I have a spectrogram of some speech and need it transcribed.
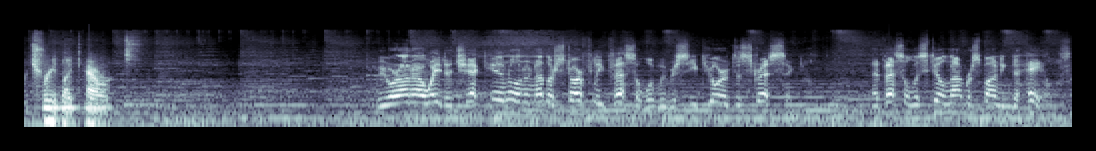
retreat like cowards. We were on our way to check in on another Starfleet vessel when we received your distress signal. That vessel is still not responding to hails.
